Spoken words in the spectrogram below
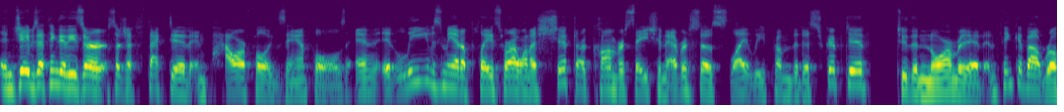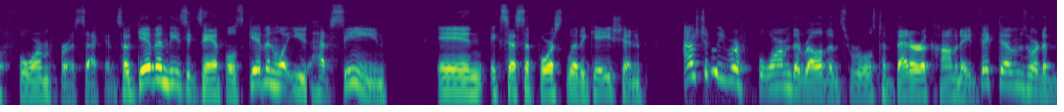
And James, I think that these are such effective and powerful examples. And it leaves me at a place where I want to shift our conversation ever so slightly from the descriptive to the normative and think about reform for a second. So, given these examples, given what you have seen in excessive force litigation, how should we reform the relevance rules to better accommodate victims or to,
